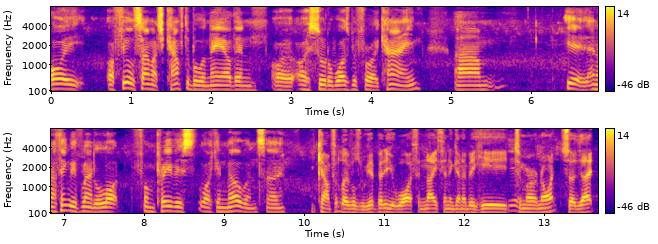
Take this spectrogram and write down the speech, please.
I I feel so much comfortable now than I, I sort of was before I came. Um, yeah, and I think we've learned a lot from previous, like in Melbourne. So your comfort levels will get better. Your wife and Nathan are going to be here yeah. tomorrow night, so that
